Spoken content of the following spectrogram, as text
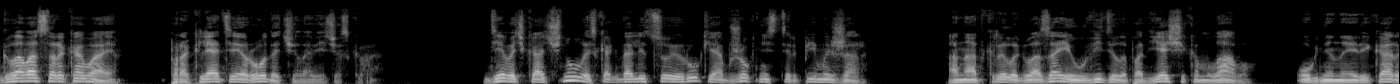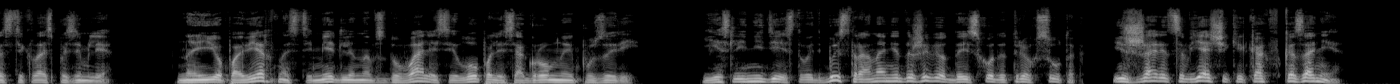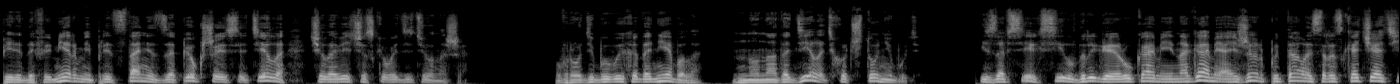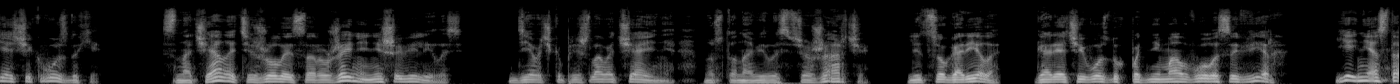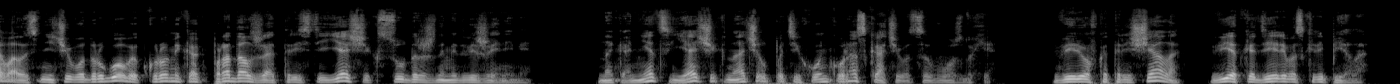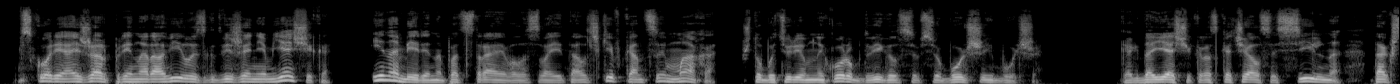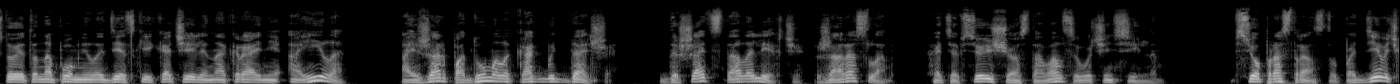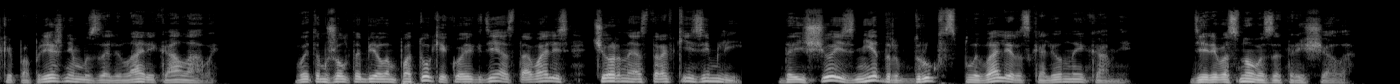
Глава сороковая. Проклятие рода человеческого. Девочка очнулась, когда лицо и руки обжег нестерпимый жар. Она открыла глаза и увидела под ящиком лаву. Огненная река растеклась по земле. На ее поверхности медленно вздувались и лопались огромные пузыри. Если не действовать быстро, она не доживет до исхода трех суток и сжарится в ящике, как в казане. Перед эфемерами предстанет запекшееся тело человеческого детеныша. Вроде бы выхода не было, но надо делать хоть что-нибудь. Изо всех сил, дрыгая руками и ногами, Айжар пыталась раскачать ящик в воздухе. Сначала тяжелое сооружение не шевелилось. Девочка пришла в отчаяние, но становилось все жарче. Лицо горело, горячий воздух поднимал волосы вверх, Ей не оставалось ничего другого, кроме как продолжать трясти ящик судорожными движениями. Наконец ящик начал потихоньку раскачиваться в воздухе. Веревка трещала, ветка дерева скрипела. Вскоре Айжар приноровилась к движениям ящика и намеренно подстраивала свои толчки в конце маха, чтобы тюремный короб двигался все больше и больше. Когда ящик раскачался сильно, так что это напомнило детские качели на окраине Аила, Айжар подумала, как быть дальше. Дышать стало легче, жар ослаб, хотя все еще оставался очень сильным. Все пространство под девочкой по-прежнему залила река лавы. В этом желто-белом потоке кое-где оставались черные островки земли, да еще из недр вдруг всплывали раскаленные камни. Дерево снова затрещало.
